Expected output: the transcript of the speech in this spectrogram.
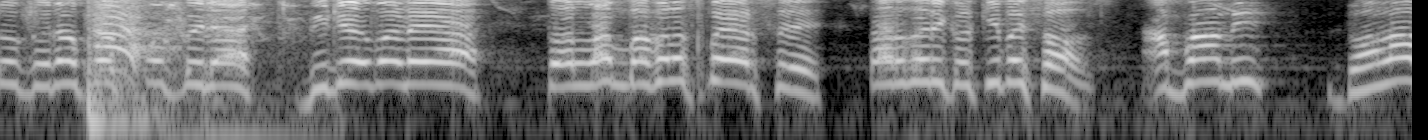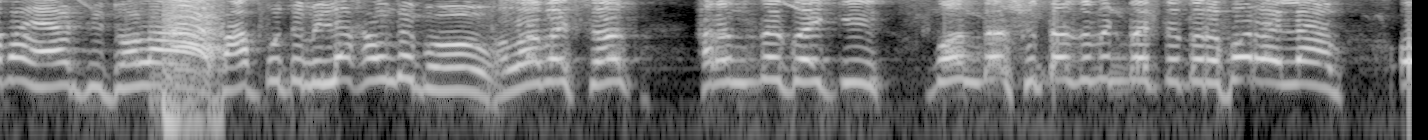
টক করে পক পক করে ভিডিও বানায়া তোর লম্বা ফেরস পাইছে তাড়াতাড়ি ক কি পাইছস? আব্বা আমি ডলা পাই হারছি ডলা বাপু তো মিলা খাওন দেবো। হলা পাইছস? হারান তো কই কি? বন্ধর সুতা জমিন বাইতে তোর পড়াইলাম ও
